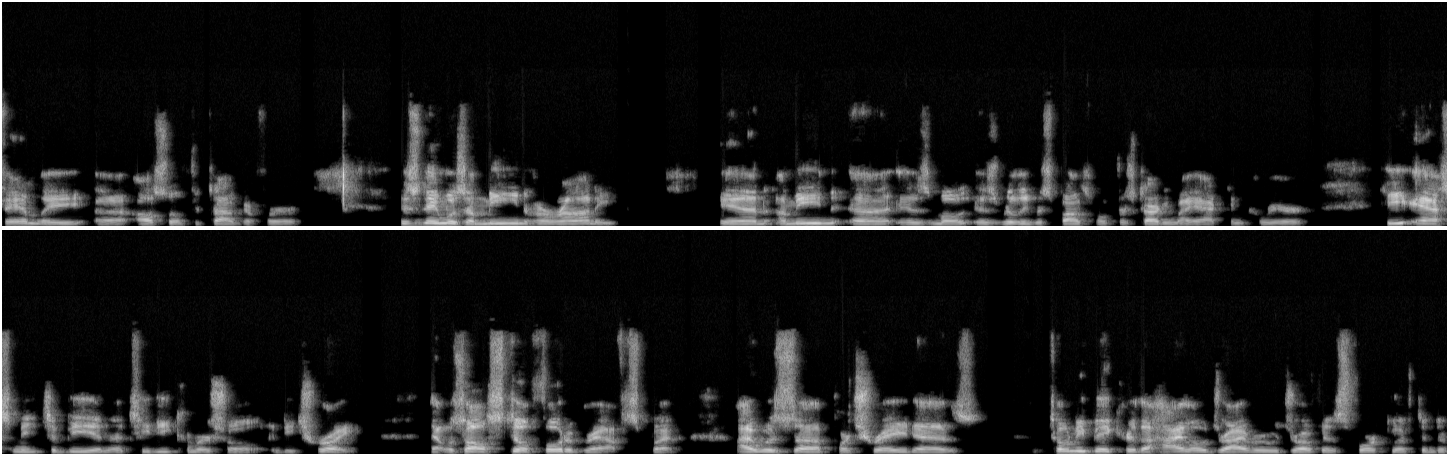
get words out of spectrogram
family, uh, also a photographer. His name was Amin Harani, and Amin uh, is mo- is really responsible for starting my acting career. He asked me to be in a TV commercial in Detroit. That was all still photographs, but I was uh, portrayed as Tony Baker, the high-low driver who drove his forklift into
